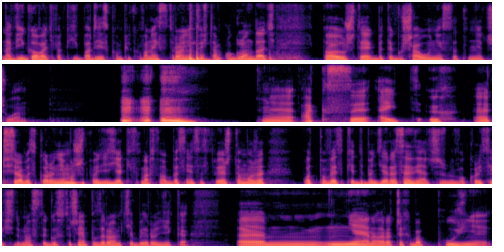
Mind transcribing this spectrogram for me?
nawigować po jakiejś bardziej skomplikowanej stronie, coś tam oglądać, to już to jakby tego szału niestety nie czułem. E, Axy 8 ych. E, Cześć Robert, skoro nie możesz powiedzieć, jaki smartfon obecnie testujesz, to może podpowiedz, kiedy będzie recenzja, czyżby w okolicach 17 stycznia. Pozdrawiam Ciebie, Rodzinkę. Um, nie, no raczej chyba później.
